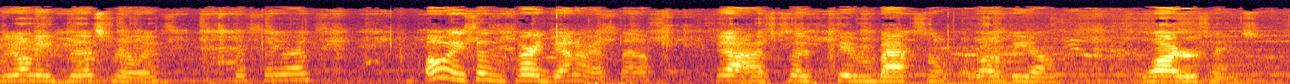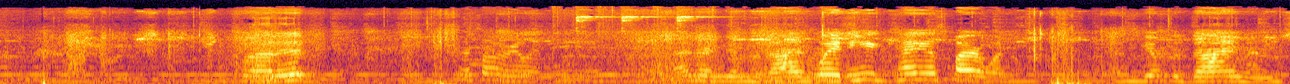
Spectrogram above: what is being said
We don't need this really. The cigarettes? Oh, he says it's very generous now. Yeah, I gave him back some one of the um water things. Is that it? That's all really need. I can give him the diamonds. Wait, he can us firewood. I can give him the diamonds.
